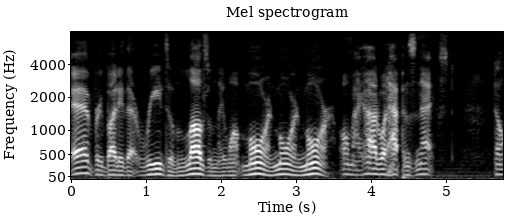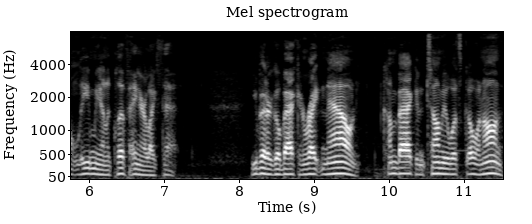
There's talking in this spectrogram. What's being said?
everybody that reads them loves them. They want more and more and more. Oh my God, what happens next? Don't leave me on a cliffhanger like that. You better go back and write now and come back and tell me what's going on.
